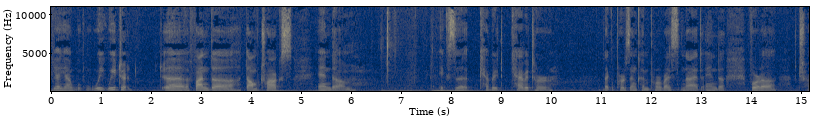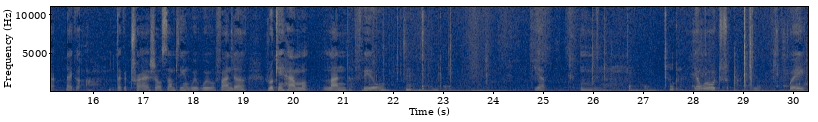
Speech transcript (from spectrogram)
yeah, yeah, w- we we tr- uh, find the dump trucks and um, excavator, like a person can provide that, and uh, for the tra- like a like a trash or something, we we will find a Rockingham landfill. Mm. Yeah. Mm. Okay. Yeah, we will. Tr- we,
